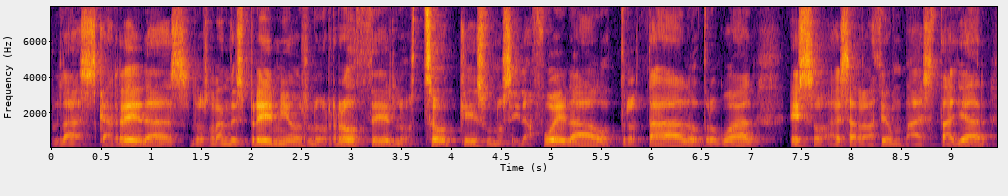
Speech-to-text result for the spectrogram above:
las carreras, los grandes premios, los roces, los choques, uno se irá fuera, otro tal, otro cual. Eso, a esa relación va a estallar.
